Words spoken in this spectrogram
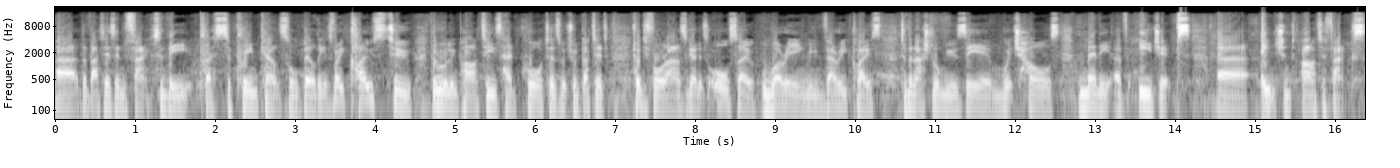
uh, that that is, in fact, the Press Supreme Council building. It's very close to the ruling party's headquarters, which were gutted 24 hours ago, and it's also worryingly very close to the National Museum, which holds many of Egypt's uh, ancient artifacts.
